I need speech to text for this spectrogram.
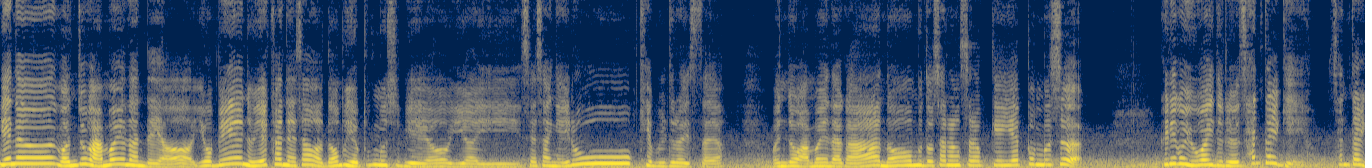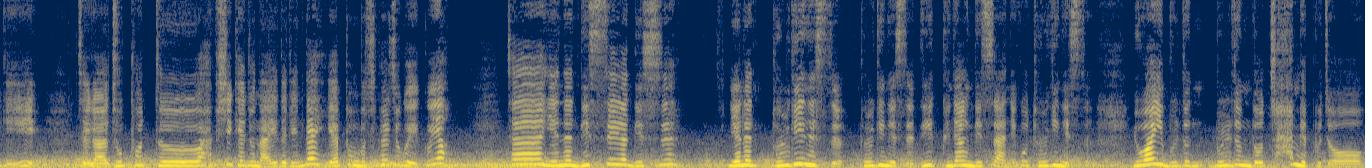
얘는 원종 아모연한데요. 요 맨 위에 칸에서 너무 예쁜 모습이에요. 이 아이 세상에 이렇게 물들어 있어요. 원종 아모연화가 너무도 사랑스럽게 예쁜 모습. 그리고 이 아이들은 산딸기예요. 산딸기. 제가 두 포트 합식해준 아이들인데 예쁜 모습 해주고 있고요. 자, 얘는 니스예요, 니스. 얘는 돌기니스, 돌기니스. 니, 그냥 니스 아니고 돌기니스. 이 아이 물듬, 물듬도 참 예쁘죠.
